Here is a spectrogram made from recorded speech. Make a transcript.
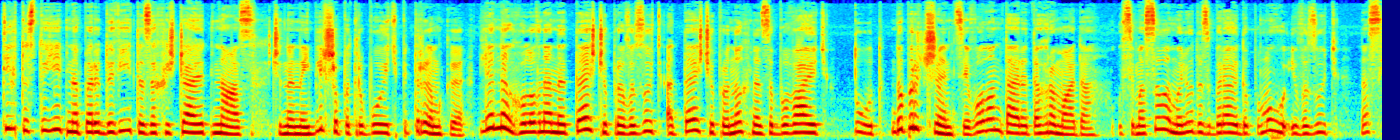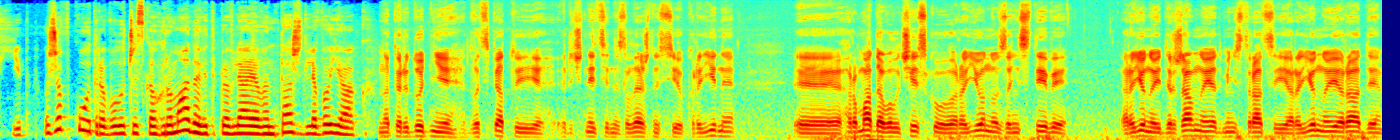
Ті, хто стоїть на передовій та захищають нас, чи не найбільше потребують підтримки. Для них головне не те, що привезуть, а те, що про них не забувають тут. Доброчинці, волонтери та громада. Усіма силами люди збирають допомогу і везуть на схід. Вже вкотре Волочиська громада відправляє вантаж для вояк. Напередодні 25-ї річниці незалежності України е, громада Волочиського району за ініціативи районної державної адміністрації, районної ради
